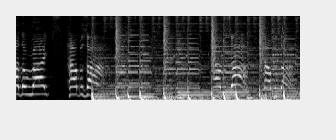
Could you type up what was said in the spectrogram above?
are rights? How bizarre! How bizarre! How bizarre!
